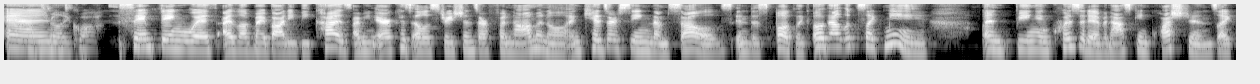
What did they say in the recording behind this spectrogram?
And really cool. same thing with I Love My Body because I mean, Erica's illustrations are phenomenal and kids are seeing themselves in this book. Like, oh, that looks like me. And being inquisitive and asking questions. Like,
